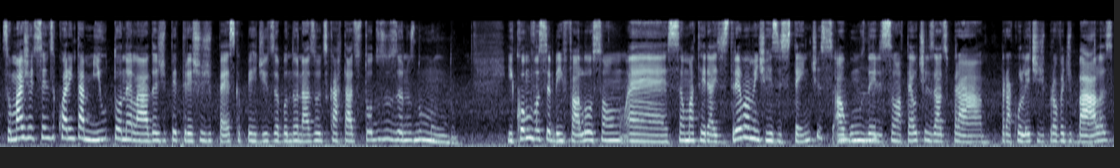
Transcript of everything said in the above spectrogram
São mais de 840 mil toneladas de petrechos de pesca perdidos, abandonados ou descartados todos os anos no mundo. E como você bem falou, são, é, são materiais extremamente resistentes. Uhum. Alguns deles são até utilizados para colete de prova de balas.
